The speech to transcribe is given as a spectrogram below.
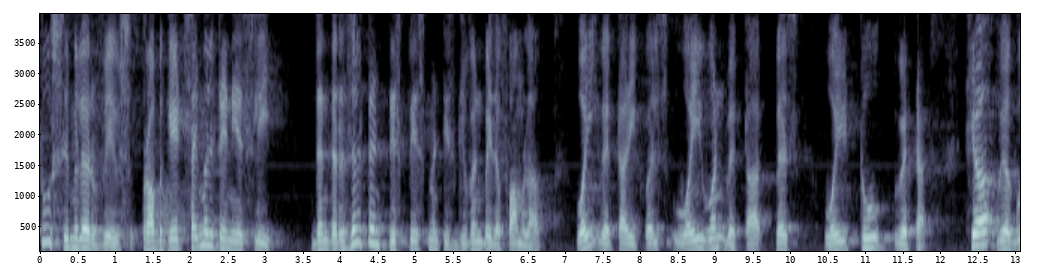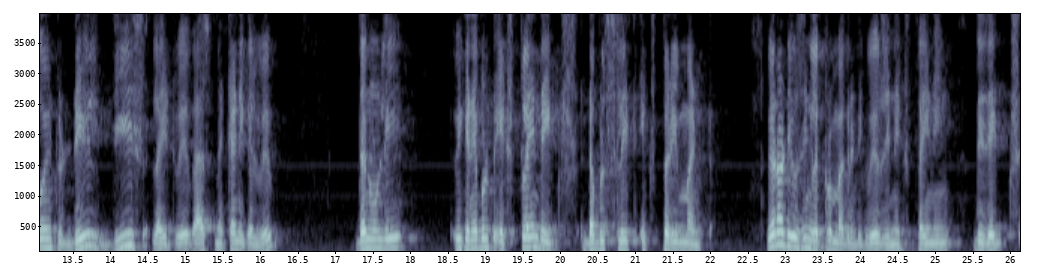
two similar waves propagate simultaneously, then the resultant displacement is given by the formula y vector equals y1 vector plus y2 vector. Here we are going to deal these light wave as mechanical wave. Then only we can able to explain the double slit experiment. We are not using electromagnetic waves in explaining this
